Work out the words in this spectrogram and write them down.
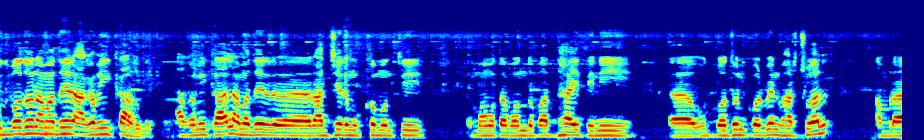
উদ্বোধন? আমাদের আগামীকাল আগামীকাল আমাদের রাজ্যের মুখ্যমন্ত্রী মমতা বন্দ্যোপাধ্যায় তিনি উদ্বোধন করবেন ভার্চুয়াল আমরা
